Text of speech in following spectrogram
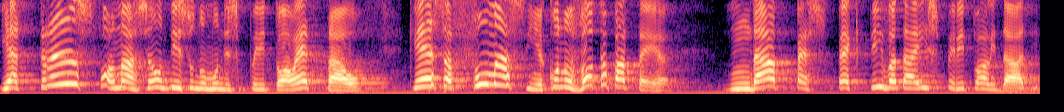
e a transformação disso no mundo espiritual é tal que essa fumacinha, quando volta para a terra, dá perspectiva da espiritualidade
